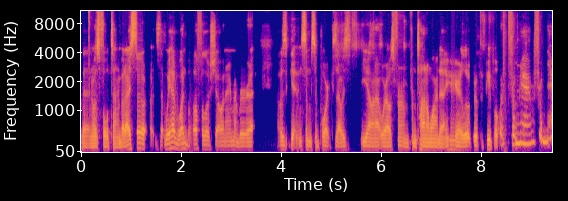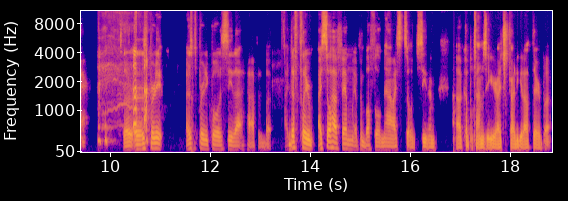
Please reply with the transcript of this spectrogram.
Then I was full time. But I still we had one Buffalo show, and I remember uh, I was getting some support because I was yelling out where I was from, from Tonawanda. I hear a little group of people, "We're from there, we're from there." so it was pretty, it was pretty cool to see that happen. But I definitely, I still have family up in Buffalo now. I still see them a couple times a year. I try to get out there, but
